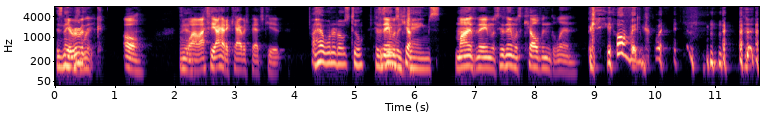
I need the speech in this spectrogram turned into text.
His name Yeah, was remember the- Rick. Oh, Yeah. wow! I see. I had a Cabbage Patch Kid. I had one of those too. His name was Kel- James. Mine's name was his name was Kelvin Glenn. Kelvin Glenn.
